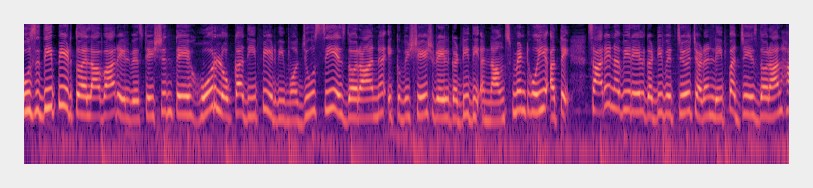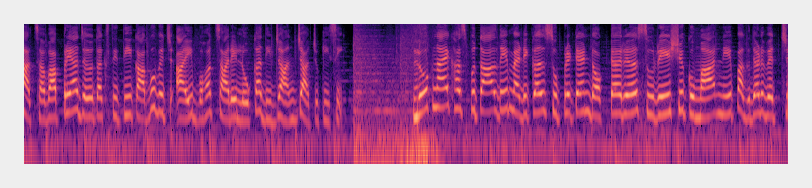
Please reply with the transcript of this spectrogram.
ਉਸ ਦੀ ਭੀੜ ਤੋਂ ਇਲਾਵਾ ਰੇਲਵੇ ਸਟੇਸ਼ਨ ਤੇ ਹੋਰ ਲੋਕਾਂ ਦੀ ਭੀੜ ਵੀ ਮੌਜੂਦ ਸੀ। ਇਸ ਦੌਰਾਨ ਇੱਕ ਵਿਸ਼ੇਸ਼ ਰੇਲ ਗੱਡੀ ਦੀ ਅਨਾਉਂਸਮੈਂਟ ਹੋਈ ਅਤੇ ਸਾਰੇ ਨਵੀਂ ਰੇਲ ਗੱਡੀ ਵਿੱਚ ਚੜਨ ਲਈ ਭੱਜੇ ਇਸ ਦੌਰਾਨ ਹਾਦਸਾ ਵਾਪਰਿਆ। ਜਦੋਂ ਤੱਕ ਸਥਿਤੀ ਕਾਬੂ ਵਿੱਚ ਆਈ, ਬਹੁਤ ਸਾਰੇ ਲੋਕਾਂ ਦੀ ਜਾਨ ਜਾ ਚੁੱਕੀ ਸੀ। ਲੋਕ ਨਾਇਕ ਹਸਪਤਾਲ ਦੇ medical superintendent doctor Suresh Kumar ਨੇ ਭਗਦੜ ਵਿੱਚ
